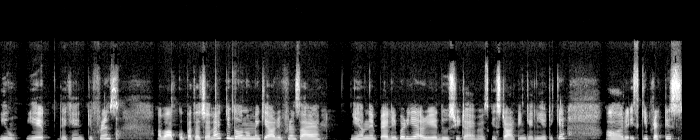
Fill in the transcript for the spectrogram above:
यूँ। ये देखें डिफरेंस अब आपको पता चला कि दोनों में क्या डिफरेंस आया ये हमने पहली पढ़ी है और ये दूसरी टाइप है उसकी स्टार्टिंग के लिए, ठीक है? और इसकी प्रैक्टिस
